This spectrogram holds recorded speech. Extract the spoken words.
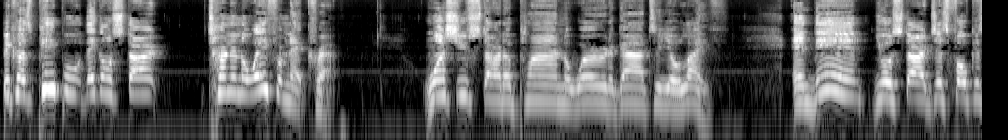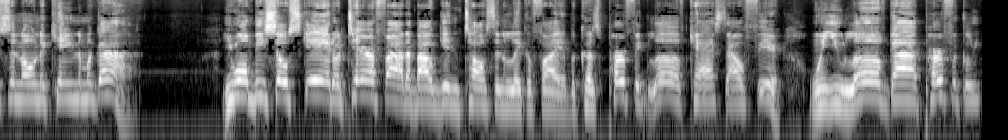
because people, they going to start turning away from that crap. Once you start applying the word of God to your life, and then you'll start just focusing on the kingdom of God. You won't be so scared or terrified about getting tossed in the lake of fire because perfect love casts out fear. When you love God perfectly,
